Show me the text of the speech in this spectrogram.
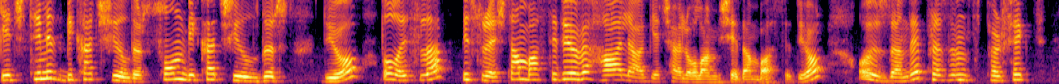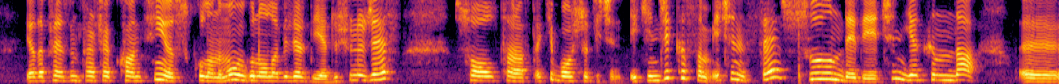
geçtiğimiz birkaç yıldır, son birkaç yıldır diyor. Dolayısıyla bir süreçten bahsediyor ve hala geçerli olan bir şeyden bahsediyor. O yüzden de present perfect ya da present perfect continuous kullanımı uygun olabilir diye düşüneceğiz. Sol taraftaki boşluk için. İkinci kısım için ise soon dediği için yakında e,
